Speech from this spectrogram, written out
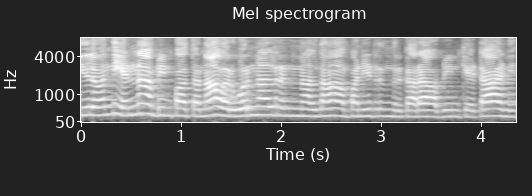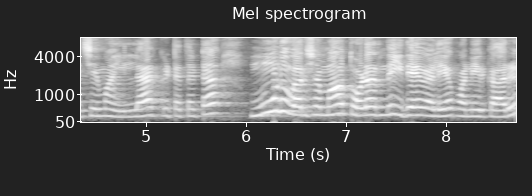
இதில் வந்து என்ன அப்படின்னு பார்த்தோன்னா அவர் ஒரு நாள் ரெண்டு நாள் தான் பண்ணிட்டு இருந்திருக்காரா அப்படின்னு கேட்டால் நிச்சயமாக இல்லை. கிட்டத்தட்ட மூணு வருஷமாக தொடர்ந்து இதே வேலையை பண்ணியிருக்காரு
